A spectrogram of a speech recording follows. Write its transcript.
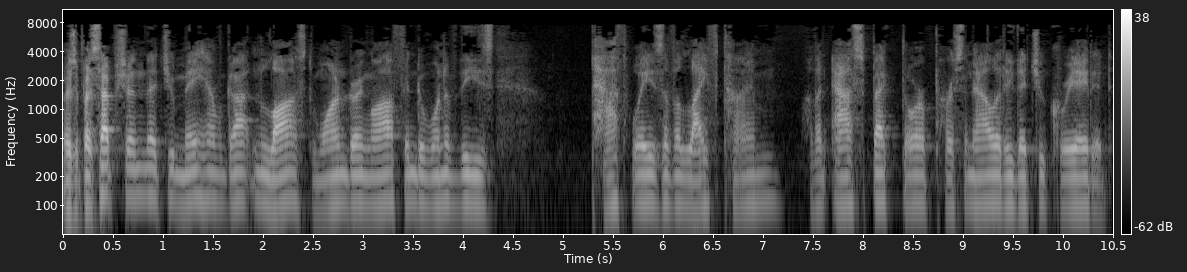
there's a perception that you may have gotten lost wandering off into one of these pathways of a lifetime of an aspect or a personality that you created.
